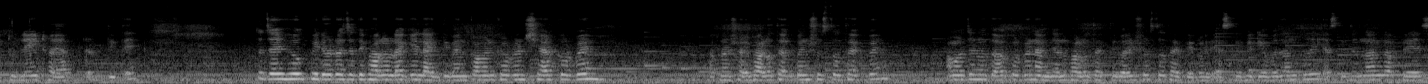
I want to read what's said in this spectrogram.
একটু লেট হয় আপলোড দিতে। তো যাই হোক, ভিডিওটা যদি ভালো লাগে লাইক দিবেন কমেন্ট করবেন শেয়ার করবেন। আপনারা সবাই ভালো থাকবেন, সুস্থ থাকবেন। আমার জন্য দোয়া করবেন, আমি যেন ভালো থাকতে পারি, সুস্থ থাকতে পারি। আজকে ভিডিও পর্যন্তই। আজকের জন্য আল্লাহ হাফেজ।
